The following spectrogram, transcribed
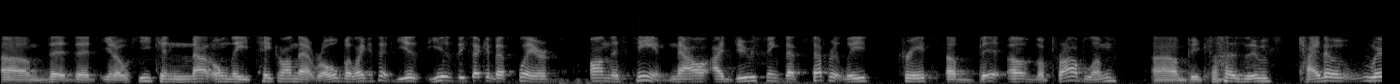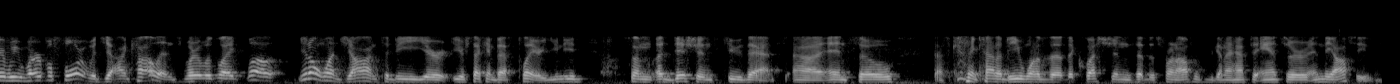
um, that that you know he can not only take on that role, but like I said, he is he is the second best player on this team. Now, I do think that separately creates a bit of a problem uh, because it was kind of where we were before with John Collins, where it was like, well, you don't want John to be your your second best player. You need some additions to that, uh, and so that's going to kind of be one of the the questions that this front office is going to have to answer in the offseason.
